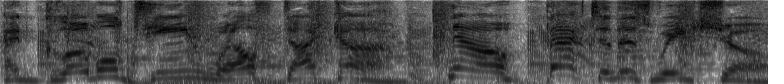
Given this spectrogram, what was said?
at globalteenwealth.com. Now, back to this week's show.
